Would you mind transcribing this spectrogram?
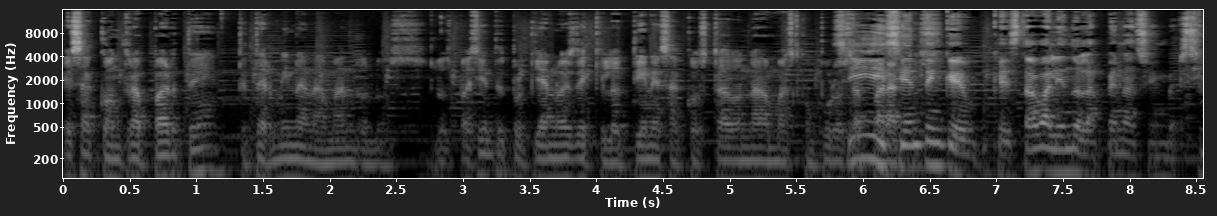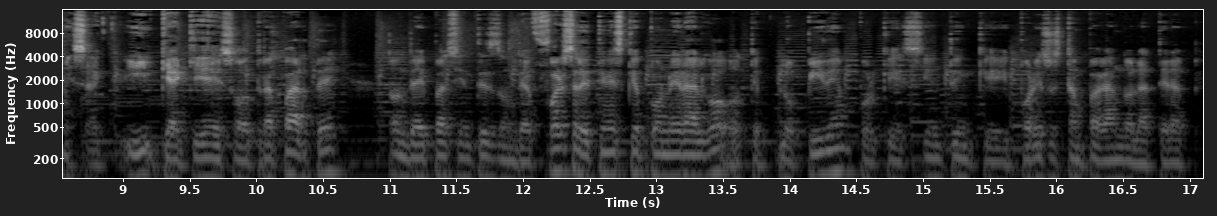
esa contraparte, te terminan amando los, los pacientes porque ya no es de que lo tienes acostado nada más con puros sí, sienten que, que está valiendo la pena su inversión. Exacto. Y que aquí es otra parte donde hay pacientes donde a fuerza le tienes que poner algo o te lo piden porque sienten que por eso están pagando la terapia,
